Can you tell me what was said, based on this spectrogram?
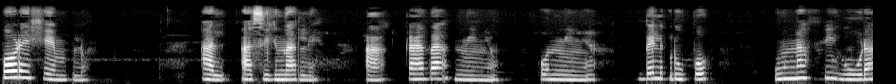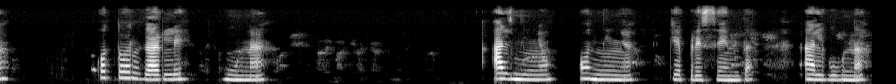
Por ejemplo, al asignarle a cada niño o niña del grupo una figura, otorgarle una al niño o niña que presenta alguna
